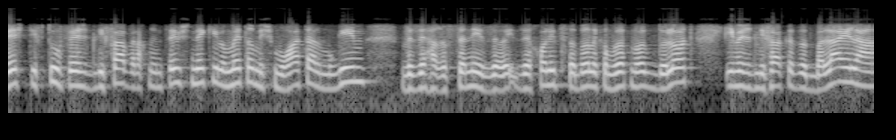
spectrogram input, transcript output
ויש טפטוף ויש דליפה, ואנחנו נמצאים שני קילומטר משמורת האלמוגים, וזה הרסני, זה, זה יכול להצטבר לכמויות מאוד גדולות. אם יש דליפה כזאת בלילה,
